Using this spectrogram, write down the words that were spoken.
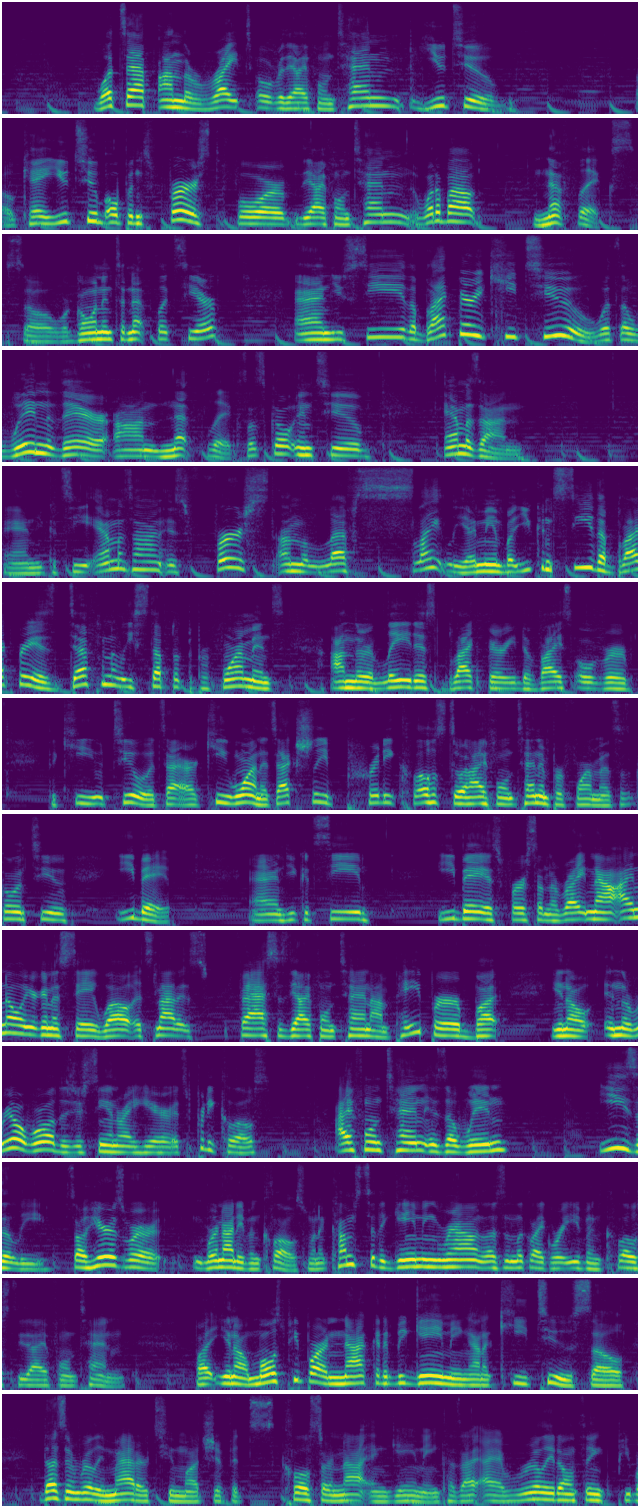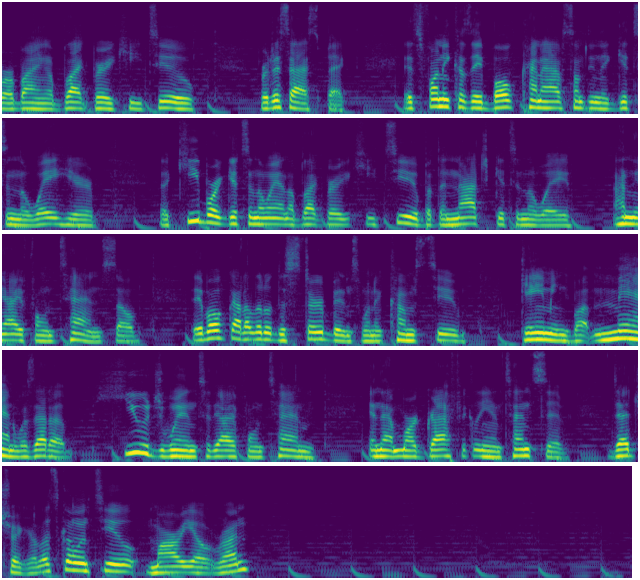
WhatsApp on the right over the iPhone 10. YouTube, Okay, YouTube opens first for the iPhone 10. What about Netflix? So we're going into Netflix here. And you see the BlackBerry Key 2 with a win there on Netflix. Let's go into Amazon. And you can see Amazon is first on the left slightly. I mean, but you can see that BlackBerry has definitely stepped up the performance on their latest BlackBerry device over the Key 2. It's at our Key 1. It's actually pretty close to an iPhone 10 in performance. Let's go into eBay. And you could see eBay is first on the right. Now, I know you're going to say, well, it's not as fast as the iPhone 10 on paper, but you know, in the real world, as you're seeing right here, it's pretty close. iPhone 10 is a win easily. So here's where we're not even close. When it comes to the gaming round, it doesn't look like we're even close to the iPhone 10. But you know, most people are not going to be gaming on a Key 2, so doesn't really matter too much if it's close or not in gaming, because I, I really don't think people are buying a BlackBerry Key 2 for this aspect. It's funny because they both kind of have something that gets in the way here. The keyboard gets in the way on the BlackBerry Key 2, but the notch gets in the way on the iPhone 10. So they both got a little disturbance when it comes to gaming, but man, was that a huge win to the iPhone 10 in that more graphically intensive dead trigger. Let's go into Mario Run.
